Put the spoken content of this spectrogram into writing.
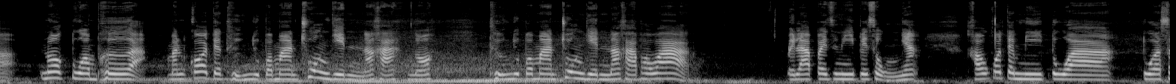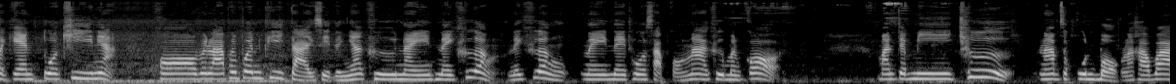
านอกตัวอำเภออะ มันก็จะถึงอยู่ประมาณช่วงเย็นนะคะ เนาะ ถึงอยู่ประมาณช่วงเย็นนะคะ เพราะว่าเวลาไปรษณีย์ไปส่งเนี่ยเขาก็จะมีตัวตัวสแกนตัวคีย์เนี่ย พอเวลาเพื่อนๆพี่จ่ายเสร็จอย่างเงี้ยคือในในเครื่องในเครื่องในในโทรศัพท์ของหน้าคือมันก็ มันจะมีชื่อนามสกุลบอกนะคะว่า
